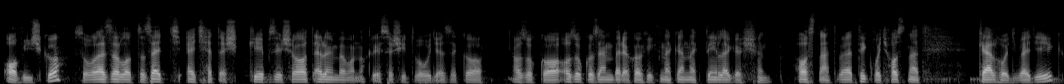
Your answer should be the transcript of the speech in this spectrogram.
a vizsga. Szóval ez alatt az egy, egy hetes képzés alatt előnyben vannak részesítve ugye ezek a, azok, a, azok az emberek, akiknek ennek ténylegesen hasznát vehetik, vagy hasznát kell, hogy vegyék,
